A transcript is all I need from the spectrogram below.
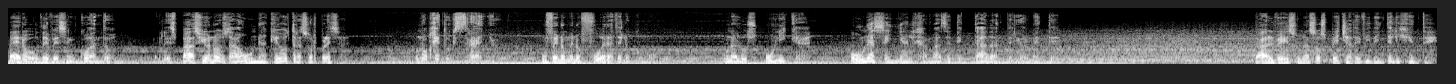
Pero de vez en cuando, el espacio nos da una que otra sorpresa. Un objeto extraño, un fenómeno fuera de lo común, una luz única o una señal jamás detectada anteriormente. Tal vez una sospecha de vida inteligente,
